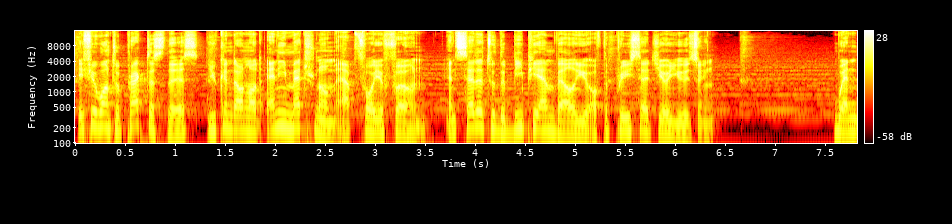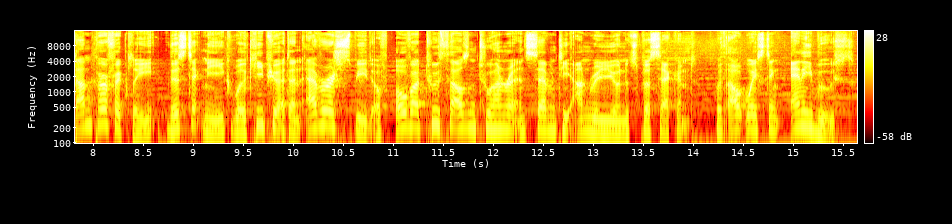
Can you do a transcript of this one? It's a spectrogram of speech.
If you want to practice this, you can download any metronome app for your phone and set it to the BPM value of the preset you're using. When done perfectly, this technique will keep you at an average speed of over 2270 Unreal units per second, without wasting any boost.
